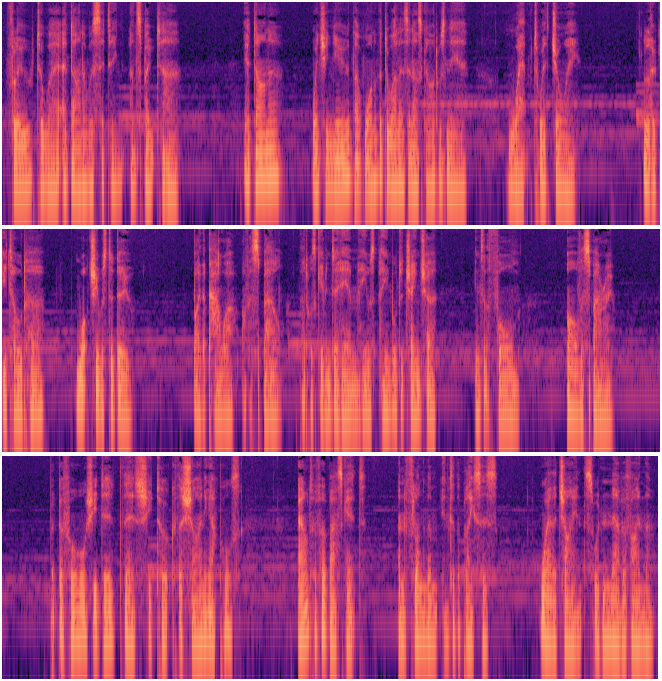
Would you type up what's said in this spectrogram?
flew to where Iduna was sitting and spoke to her. Iduna, when she knew that one of the dwellers in Asgard was near, wept with joy. Loki told her what she was to do. By the power of a spell that was given to him, he was able to change her into the form of a sparrow. But before she did this, she took the shining apples out of her basket and flung them into the places where the giants would never find them.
